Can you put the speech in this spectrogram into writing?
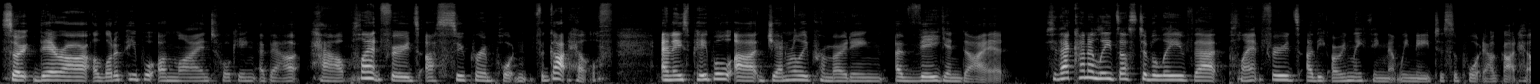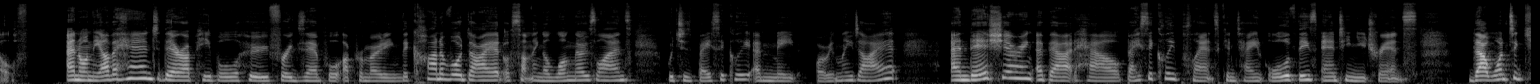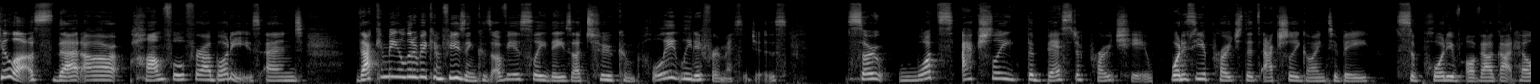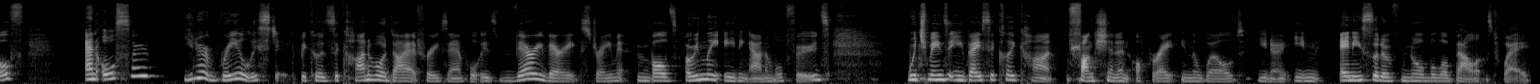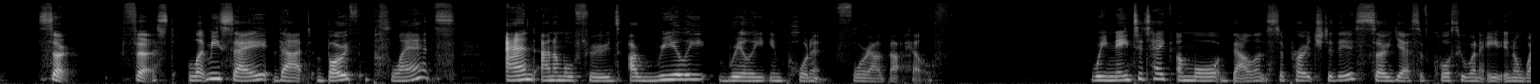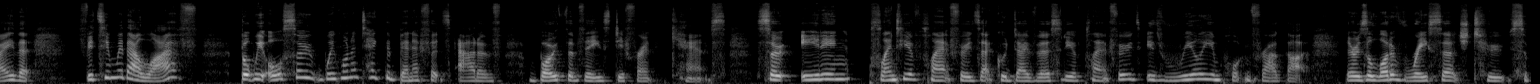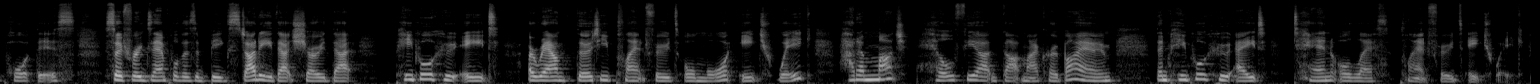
So, there are a lot of people online talking about how plant foods are super important for gut health. And these people are generally promoting a vegan diet so that kind of leads us to believe that plant foods are the only thing that we need to support our gut health. And on the other hand, there are people who, for example, are promoting the carnivore diet or something along those lines, which is basically a meat only diet. And they're sharing about how basically plants contain all of these anti nutrients that want to kill us, that are harmful for our bodies. And that can be a little bit confusing because obviously these are two completely different messages. So, what's actually the best approach here? What is the approach that's actually going to be supportive of our gut health and also, you know, realistic? Because the carnivore diet, for example, is very, very extreme. It involves only eating animal foods, which means that you basically can't function and operate in the world, you know, in any sort of normal or balanced way. So, first, let me say that both plants and animal foods are really, really important for our gut health. We need to take a more balanced approach to this. So yes, of course we want to eat in a way that fits in with our life, but we also we want to take the benefits out of both of these different camps. So eating plenty of plant foods, that good diversity of plant foods is really important for our gut. There is a lot of research to support this. So for example, there's a big study that showed that people who eat around 30 plant foods or more each week had a much healthier gut microbiome than people who ate 10 or less plant foods each week.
